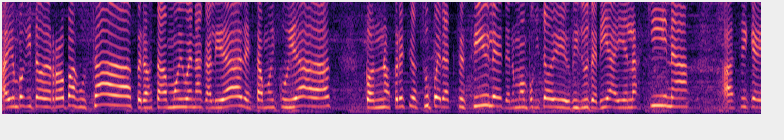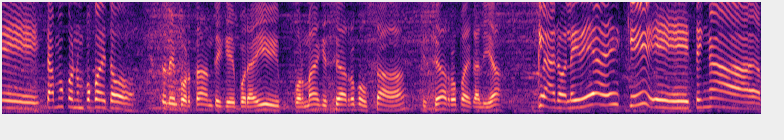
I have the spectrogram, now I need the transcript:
Hay un poquito de ropas usadas, pero está muy buena calidad, está muy cuidadas con unos precios súper accesibles, tenemos un poquito de billutería ahí en la esquina, así que estamos con un poco de todo. Eso es lo importante, que por ahí, por más que sea ropa usada, que sea ropa de calidad. Claro, la idea es que eh, tenga,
